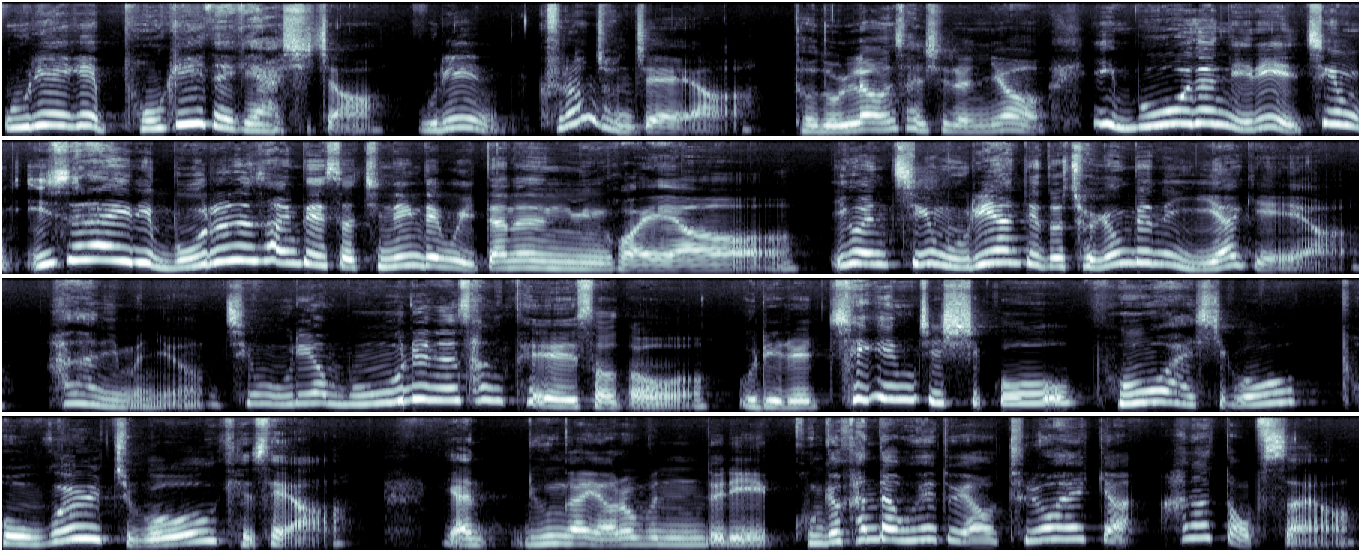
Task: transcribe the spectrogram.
우리에게 복이 되게 하시죠. 우린 그런 존재예요. 더 놀라운 사실은요, 이 모든 일이 지금 이스라엘이 모르는 상태에서 진행되고 있다는 거예요. 이건 지금 우리한테도 적용되는 이야기예요. 하나님은요, 지금 우리가 모르는 상태에서도 우리를 책임지시고 보호하시고 복을 주고 계세요. 그러니까 누군가 여러분들이 공격한다고 해도요, 두려워할 게 하나도 없어요.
